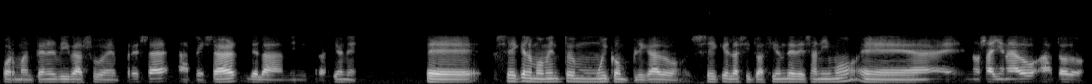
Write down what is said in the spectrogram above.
por mantener viva su empresa a pesar de las administraciones. Eh, sé que el momento es muy complicado, sé que la situación de desánimo eh, nos ha llenado a todos,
